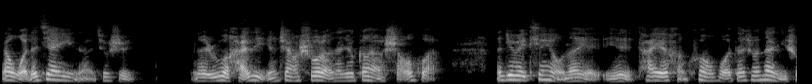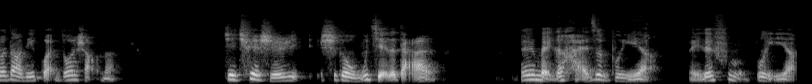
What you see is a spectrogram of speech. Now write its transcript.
那我的建议呢，就是，那如果孩子已经这样说了，那就更要少管。那这位听友呢，也也他也很困惑，他说：“那你说到底管多少呢？”这确实是个无解的答案。因为每个孩子不一样，每对父母不一样，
